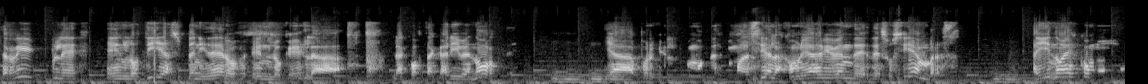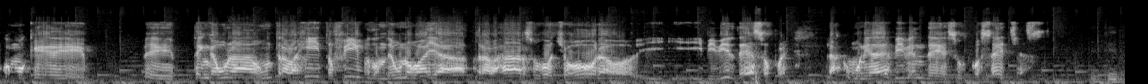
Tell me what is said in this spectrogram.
terrible en los días venideros en lo que es la, la costa caribe norte. Uh -huh. Ya, porque como, como, decía, las comunidades viven de, de sus siembras. Uh -huh. Ahí no es como, como que eh, tenga una, un trabajito fijo donde uno vaya a trabajar sus ocho horas y, y, vivir de eso, pues las comunidades viven de sus cosechas. Entiendo.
